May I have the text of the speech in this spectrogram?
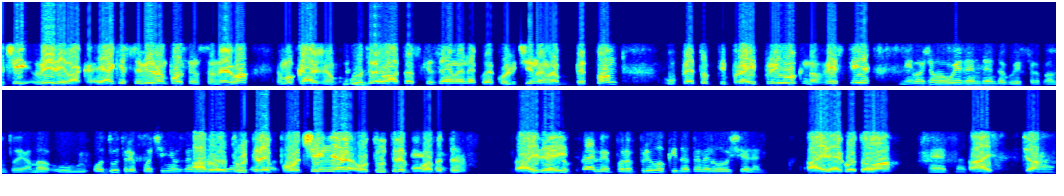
Значи, види вака, ја ќе се видам после со него, да му кажам, утре Латас ќе земе некоја количина на бетон, у петок ти прави прилог на вестие, Не можам у еден ден да го истрпам тој, ама у, од утре почињам за абе од утре почиња, од утре, да. ајде. Време, прв прилог идната недела уште еден. ајде, готово. Ето. Ајде, чао.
